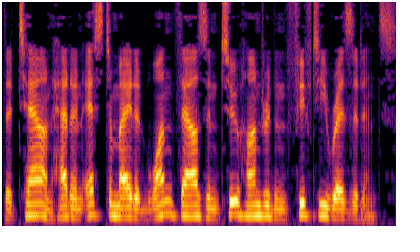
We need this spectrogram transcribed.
the town had an estimated 1,250 residents.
